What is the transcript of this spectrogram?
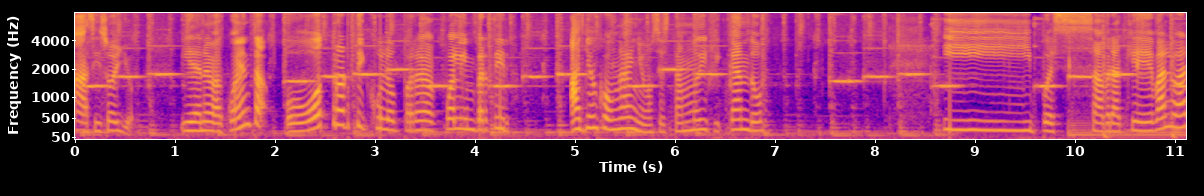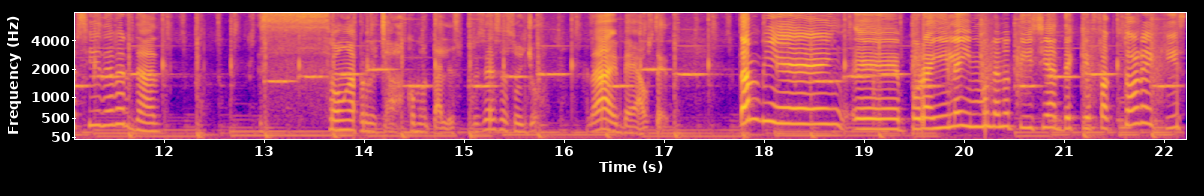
Así soy yo. Y de nueva cuenta, otro artículo para el cual invertir. Año con año se están modificando. Y pues habrá que evaluar si de verdad son aprovechados como tales. Pues ese soy yo. Ay, vea usted. También eh, por ahí leímos la noticia de que Factor X,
